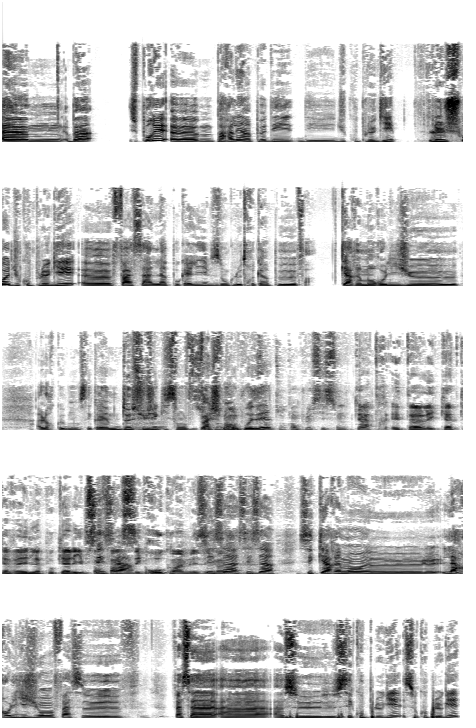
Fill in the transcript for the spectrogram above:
Euh, ben, je pourrais euh, parler un peu des, des, du couple gay. Le choix du couple gay euh, face à l'apocalypse, donc le truc un peu, enfin, carrément religieux, euh, alors que bon, c'est quand même deux sujets qui sont Surtout vachement opposés. Surtout qu'en plus, ils sont quatre et t'as les quatre cavaliers de l'apocalypse. C'est Enfin, ça. c'est gros quand même, les C'est images. ça, c'est ça. C'est carrément euh, la religion face euh, face à, à, à ce, ces couples gays, ce couple gay,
